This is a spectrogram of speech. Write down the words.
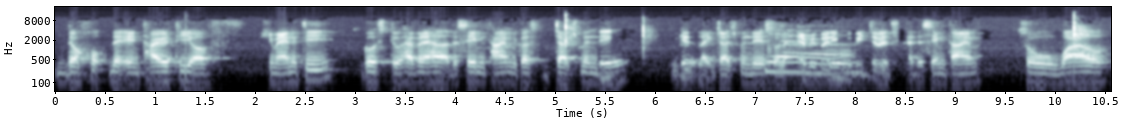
the whole the entirety of humanity goes to heaven and hell at the same time because judgment day get like judgment day so that everybody will be judged at the same time. So while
